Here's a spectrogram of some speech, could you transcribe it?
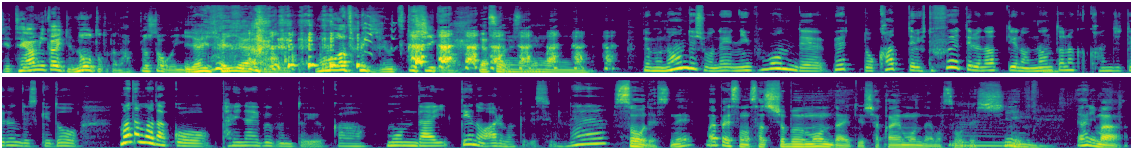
手手紙書いてノートとかで発表した方がいいいやいやいや。物語として美しいから。いやそうですね。うん。でもなんでしょうね。日本でペット飼ってる人増えてるなっていうのはなんとなく感じてるんですけど、まだまだこう足りない部分というか問題っていうのはあるわけですよね。そうですね、まあ、やっぱりその殺処分問題という社会問題もそうですし、うん。やはりまあ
